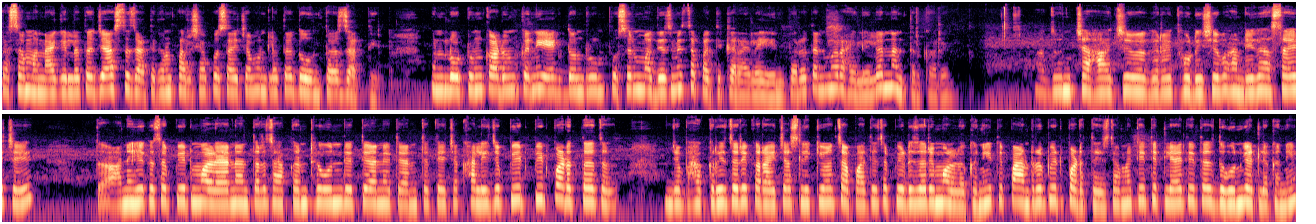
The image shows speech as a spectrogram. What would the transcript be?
तसं म्हणा गेलं तर जास्त जाते कारण फरशा पुसायच्या म्हटलं तर दोन तास जातील. पण लोटून काढून कणी एक दोन रूम पुसून मध्येच मी चपाती करायला येईन परत आणि मग राहिलेलं नंतर करेन. अजून चहाची वगैरे थोडीशी भांडी घासायचे. तर आणि हे कसं पीठ मळल्यानंतर झाकण ठेवून देते आणि त्यानंतर त्याच्याखाली जे पीठ पीठ पडतंच म्हणजे भाकरी जरी करायची असली किंवा चपातीचं पीठ जरी मळलं का नाही ते पांढरं पीठ पडतंच त्यामुळे ते तिथल्या तिथंच धुवून घेतलं का नाही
